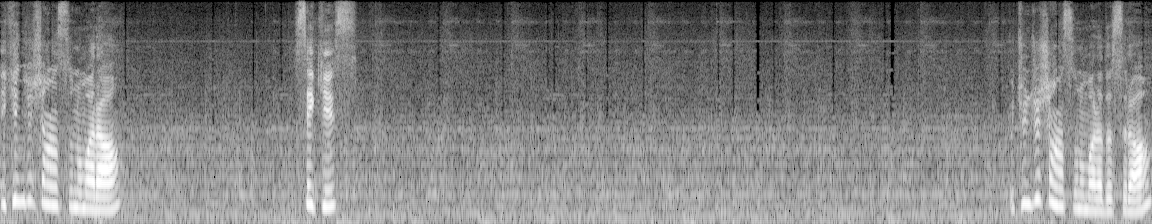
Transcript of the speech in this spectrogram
İkinci şanslı numara 8 Üçüncü şanslı numarada sıra.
